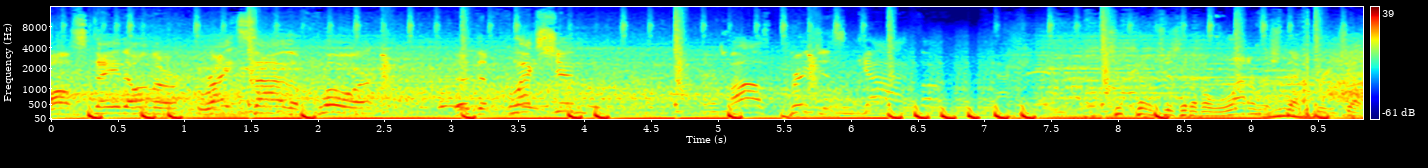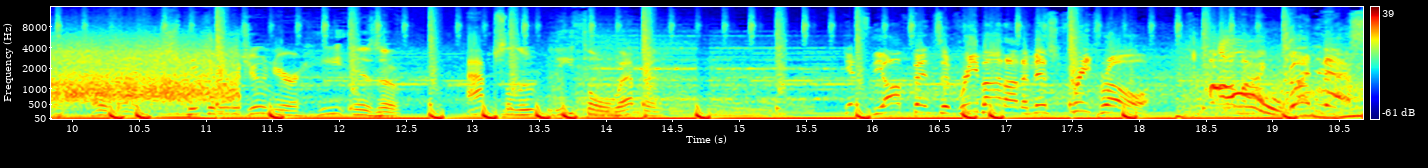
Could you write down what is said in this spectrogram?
All stayed on the right side of the floor. The deflection, and Miles Bridges got. Two coaches that have a lot of respect for each other. Oh, my. Speaking of Junior, he is an absolute lethal weapon. Gets the offensive rebound on a missed free throw. Oh, my oh. goodness!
